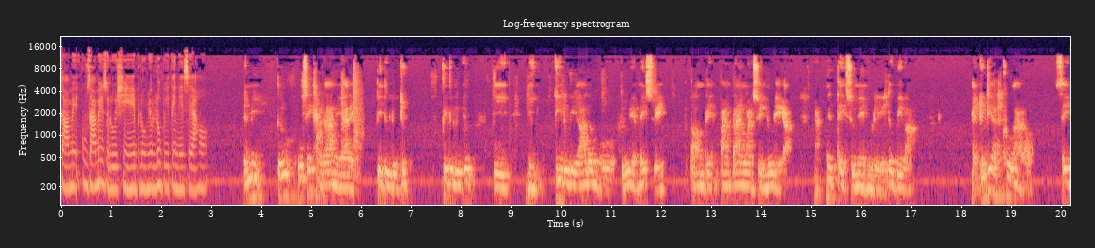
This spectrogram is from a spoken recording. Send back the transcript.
စားမယ်ကူစားမယ်ဆိုလို့ရှိရင်ဘယ်လိုမျိုးလုပ်ပေးတင်နေဆရာဟောမိမိသူတို့ဟိုစိတ်ခံစားနေရတဲ့ပြည်သူလူထုပြည်သူလူထုဒီဒီဒီလူတွေအားလုံးကိုသူတို့ရဲ့မိတ်ဆွေအပေါင်းတဲ့အပိုင်းပိုင်းဝိုင်းဆွေမျိုးတွေကနှစ်သိမ့်ဆွေးနွေးမှုတွေလုပ်ပေးပါအဲဒုတိယတစ်ခုကတော့စိတ်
